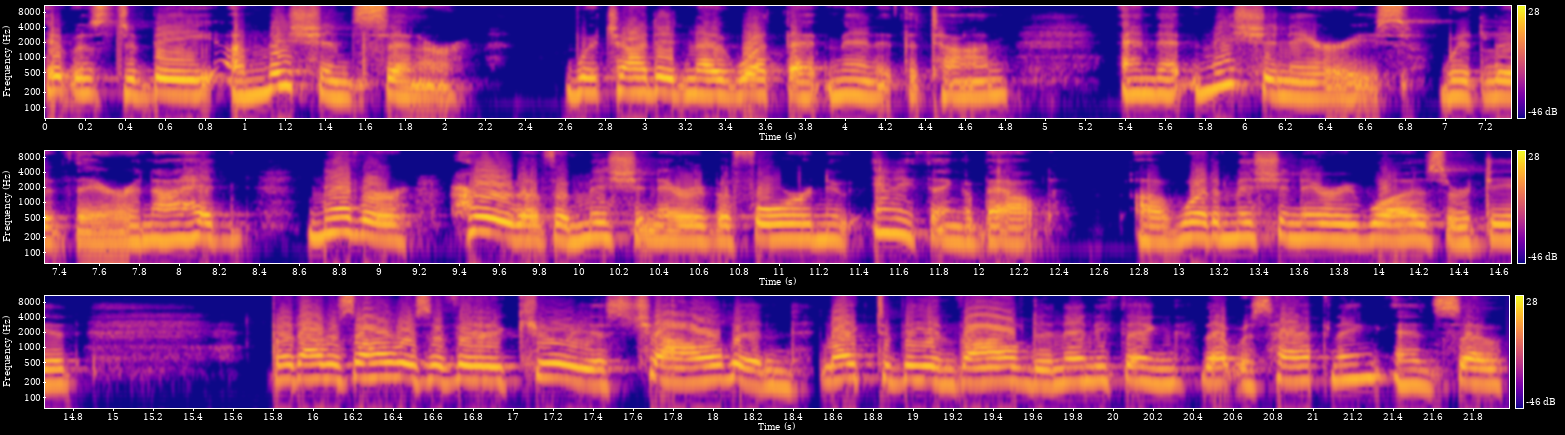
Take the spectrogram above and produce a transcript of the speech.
it was to be a mission center, which I didn't know what that meant at the time, and that missionaries would live there. And I had never heard of a missionary before, knew anything about uh, what a missionary was or did. But I was always a very curious child and liked to be involved in anything that was happening. And so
